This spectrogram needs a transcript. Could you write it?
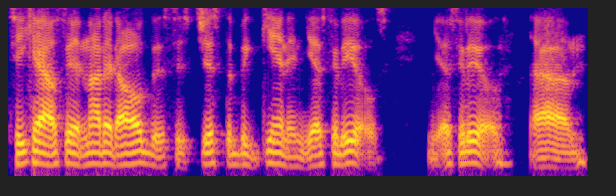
T Cal said, not at all. This is just the beginning. Yes, it is. Yes, it is. Um,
